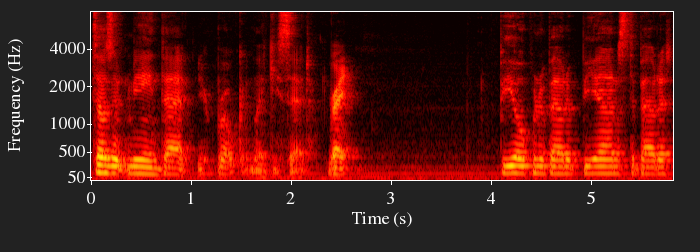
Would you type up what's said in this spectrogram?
doesn't mean that you're broken, like you said Right. be open about it, be honest about it,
